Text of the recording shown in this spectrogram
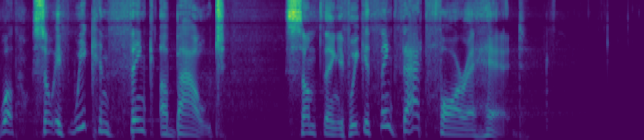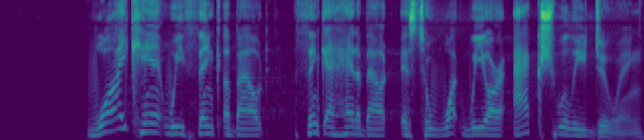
Well so if we can think about something if we could think that far ahead why can't we think about think ahead about as to what we are actually doing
